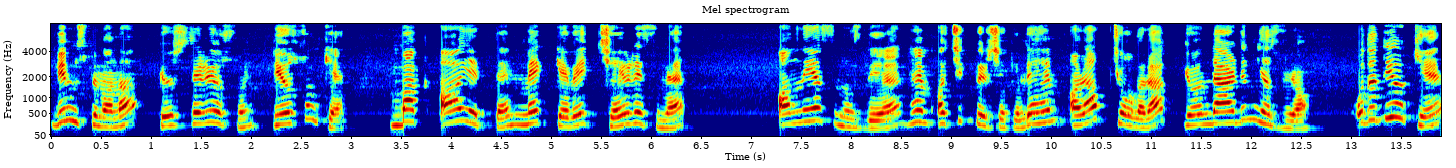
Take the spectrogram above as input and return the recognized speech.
bir Müslümana gösteriyorsun. Diyorsun ki bak ayette Mekke ve çevresine anlayasınız diye hem açık bir şekilde hem Arapça olarak gönderdim yazıyor. O da diyor ki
